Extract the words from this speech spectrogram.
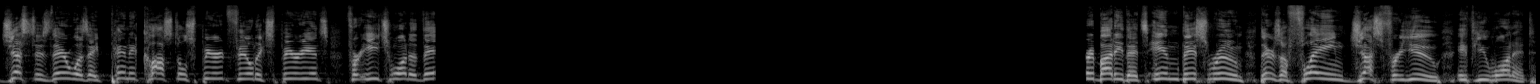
just as there was a Pentecostal spirit filled experience for each one of them. Everybody that's in this room, there's a flame just for you if you want it.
